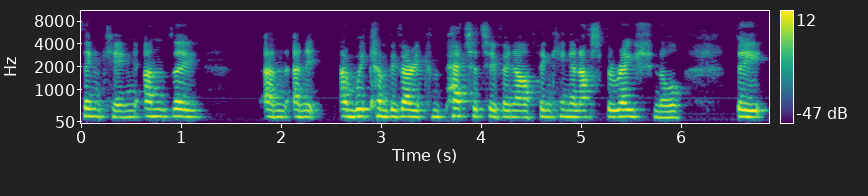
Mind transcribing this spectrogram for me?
thinking, and the and and it and we can be very competitive in our thinking and aspirational. The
